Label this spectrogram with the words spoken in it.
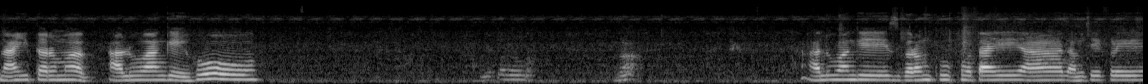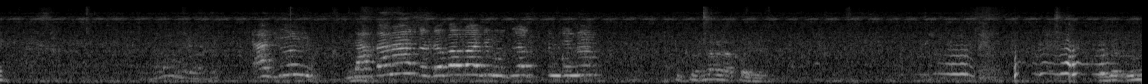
नाही तर मग आलू वांगे हो. आलू वांगे गरम खूप होत आहे आज आमच्या इकडे अजून जाताना तो डबा भाजी म्हटलं पण ते ना त्याची माझी बात आहे.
